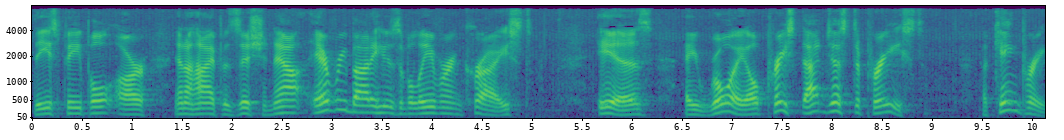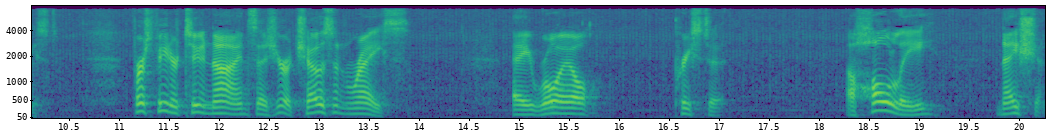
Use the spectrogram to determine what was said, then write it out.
These people are in a high position. Now, everybody who's a believer in Christ is a royal priest, not just a priest, a king priest. 1 Peter 2 9 says, You're a chosen race, a royal priesthood, a holy nation,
